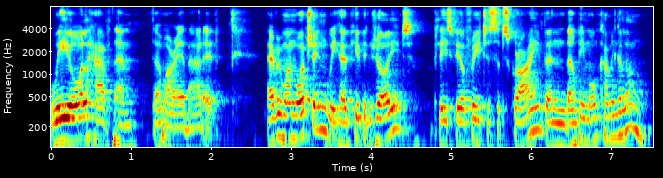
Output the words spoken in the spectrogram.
We all have them. Don't worry about it. Everyone watching, we hope you've enjoyed. Please feel free to subscribe, and there'll be more coming along.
